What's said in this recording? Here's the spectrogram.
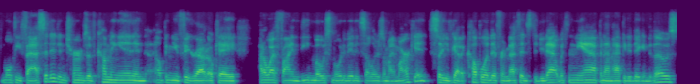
multifaceted in terms of coming in and helping you figure out, okay, how do I find the most motivated sellers in my market? So you've got a couple of different methods to do that within the app, and I'm happy to dig into those.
